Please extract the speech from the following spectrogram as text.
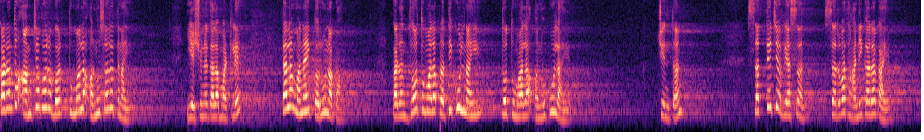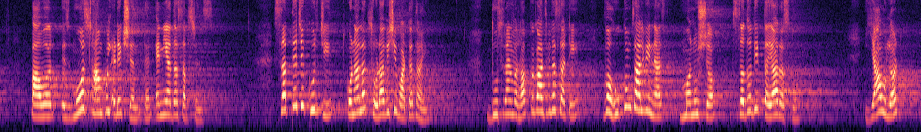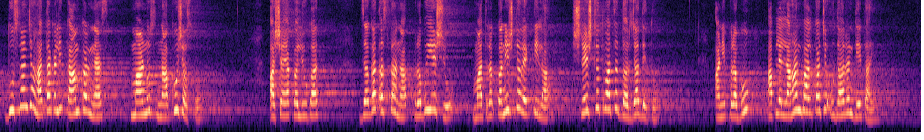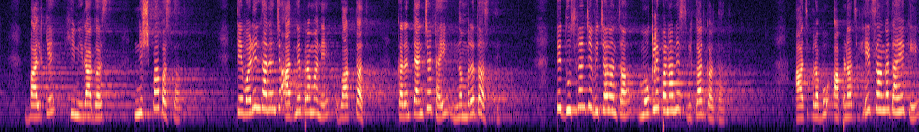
कारण तो आमच्याबरोबर तुम्हाला अनुसरत नाही. येशूने त्याला म्हटले त्याला मनाई करू नका कारण जो तुम्हाला प्रतिकूल नाही तो तुम्हाला अनुकूल आहे. चिंतन सत्तेचे व्यसन सर्वात हानिकारक आहे. Power is most harmful addiction than any other substance सत्तेची खुर्ची कोणालाच सोडावीशी वाटत नाही. दुसऱ्यांवर हक्क गाजविण्यासाठी व हुकूम चालविण्यास मनुष्य सदोदित तयार असतो. या उलट दुसऱ्यांच्या हाताखाली काम करण्यास माणूस नाखुश असतो. अशा या कलियुगात जगत असताना प्रभू येशू मात्र कनिष्ठ व्यक्तीला श्रेष्ठत्वाचा दर्जा देतो आणि प्रभू आपल्या लहान बालकाचे उदाहरण देत आहे. बालके ही निरागस निष्पाप असतात. ते वडीलधाऱ्यांच्या आज्ञेप्रमाणे वागतात कारण त्यांच्या ठाई नम्रता असते. ते दुसऱ्यांच्या विचारांचा मोकळेपणाने स्वीकार करतात. आज प्रभू आपणाच हेच सांगत आहे की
